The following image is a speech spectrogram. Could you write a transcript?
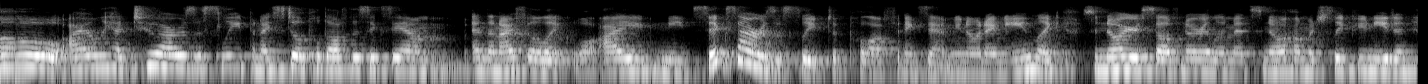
oh, I only had two hours of sleep and I still pulled off this exam. And then I feel like, well, I need six hours of sleep to pull off an exam. You know what I mean? Like, so know yourself, know your limits, know how much sleep you need. And,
